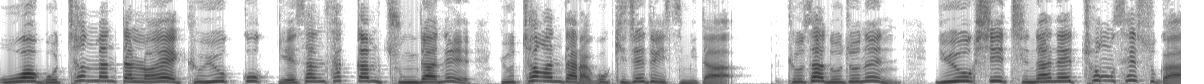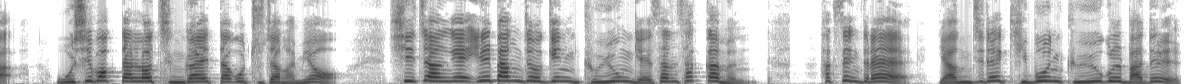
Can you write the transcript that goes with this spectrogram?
5억 5천만 달러의 교육국 예산 삭감 중단을 요청한다라고 기재돼 있습니다. 교사 노조는 뉴욕시 지난해 총 세수가 50억 달러 증가했다고 주장하며 시장의 일방적인 교육 예산 삭감은 학생들의 양질의 기본 교육을 받을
